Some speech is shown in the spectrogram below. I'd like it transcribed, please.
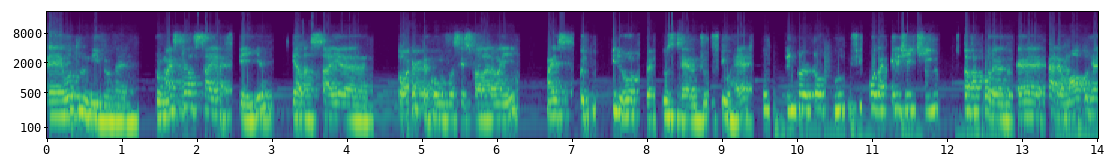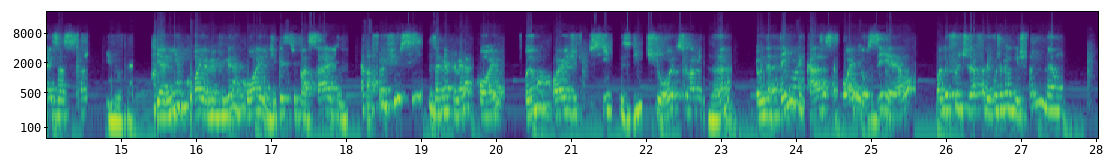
é outro nível, velho. Por mais que ela saia feia, que ela saia torta, como vocês falaram aí, mas foi tudo criou, do zero, de um fio reto, entortou tudo e ficou daquele jeitinho que tá evaporando. É, cara, é uma autorrealização incrível. E a minha coil, a minha primeira coil, diga-se de passagem, ela foi fio simples. A minha primeira coil foi uma coil de fio simples, 28, se eu não me engano, eu ainda tenho lá em casa essa coil, eu usei ela. Quando eu fui tirar, falei, vou jogar no lixo. Falei, não.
